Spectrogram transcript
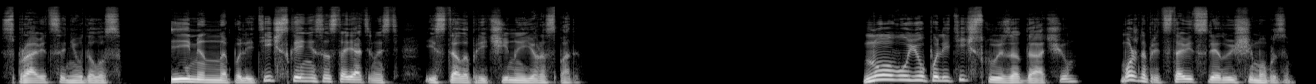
справиться не удалось. Именно политическая несостоятельность и стала причиной ее распада. Новую политическую задачу можно представить следующим образом.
